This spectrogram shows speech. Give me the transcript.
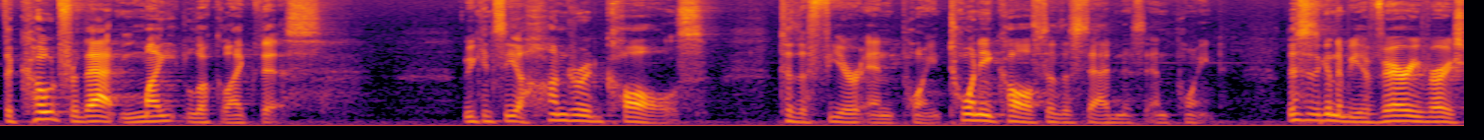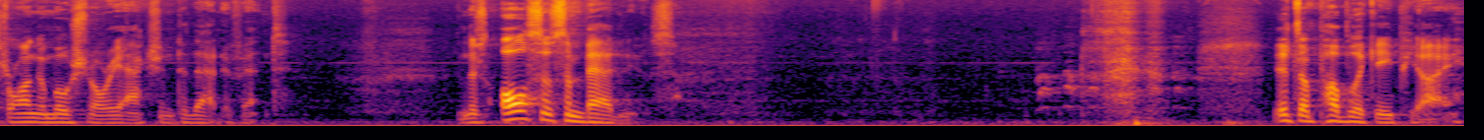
The code for that might look like this. We can see 100 calls to the fear endpoint, 20 calls to the sadness endpoint. This is going to be a very, very strong emotional reaction to that event. And there's also some bad news. it's a public API,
